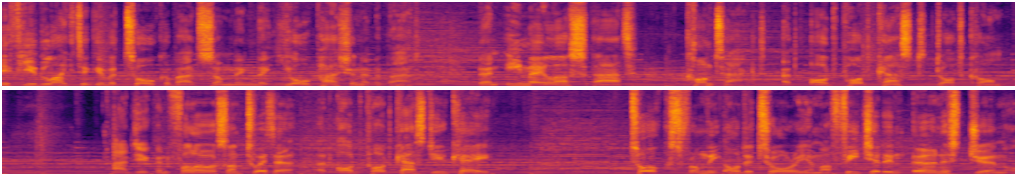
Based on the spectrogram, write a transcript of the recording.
If you'd like to give a talk about something that you're passionate about, then email us at contact at oddpodcast.com. And you can follow us on Twitter at oddpodcastuk. Talks from the Auditorium are featured in Ernest Journal,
